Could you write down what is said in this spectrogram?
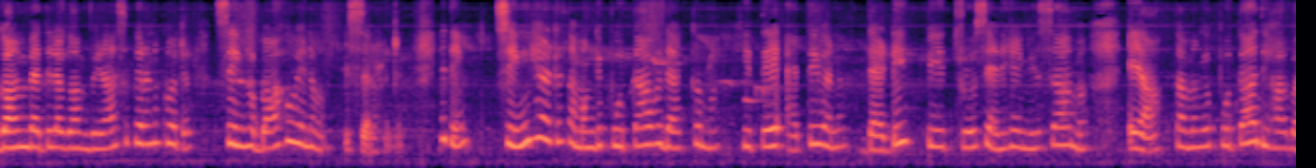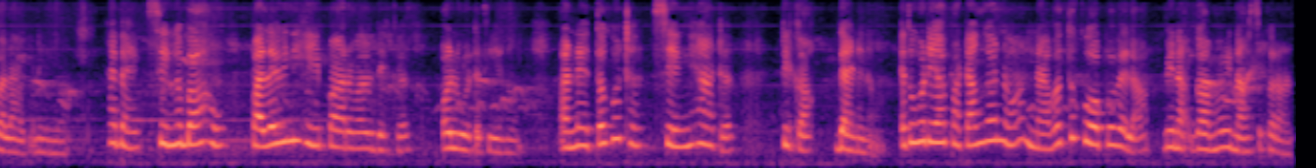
ගම් බැදලා ගම් විනාශ කරනකොට සිංහ බාහුව වෙනවා ඉස්සරහට. ඉතින් සිංහයාට තමන්ගේ පුතාව දැක්කම හිතේ ඇතිවන දැඩි පීතෘ සෙනෙහෙන් නිසාම එයා තමන්ගේ පුතා දිහා බලාගෙන ඉන්නවා. හැබැයි සිංහ බාහුව පළවෙනි හීපාරවල් දෙක ඔලුවට තියෙනවා. අන්න එතකොට සිංහයාට ටිකක් දැනෙනවා. එතකොට එයා පටන් ගන්නවා නැවත කෝප වෙලා විනා ගම විනාශ කරන්න.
